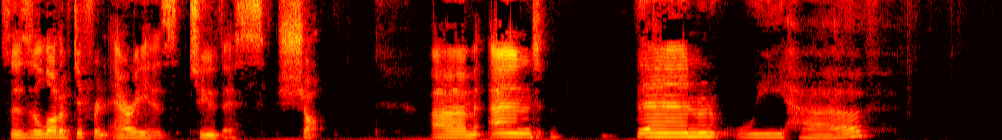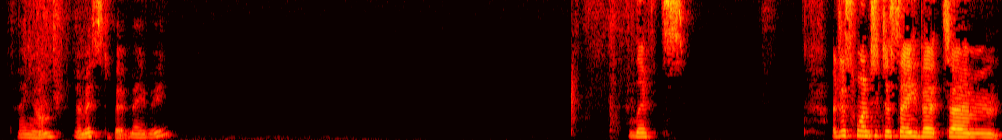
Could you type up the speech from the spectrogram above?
So there's a lot of different areas to this shop. Um, and then we have, hang on, I missed a bit maybe. Lifts. I just wanted to say that um,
